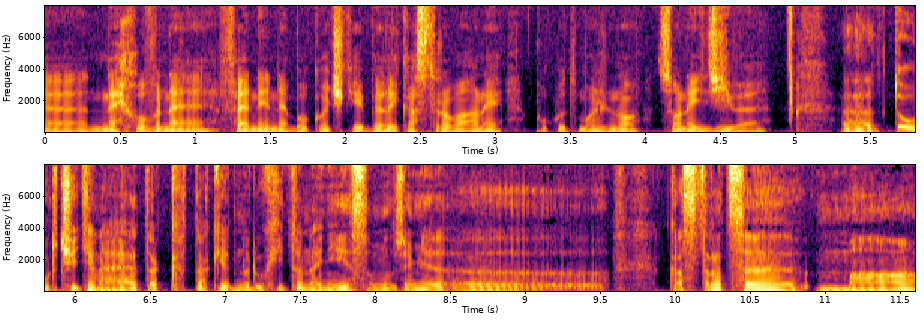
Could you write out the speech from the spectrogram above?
eh, nechovné feny nebo kočky byly kastrovány pokud možno co nejdříve? Eh, to určitě ne, tak, tak jednoduchý to není. Samozřejmě eh, kastrace má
